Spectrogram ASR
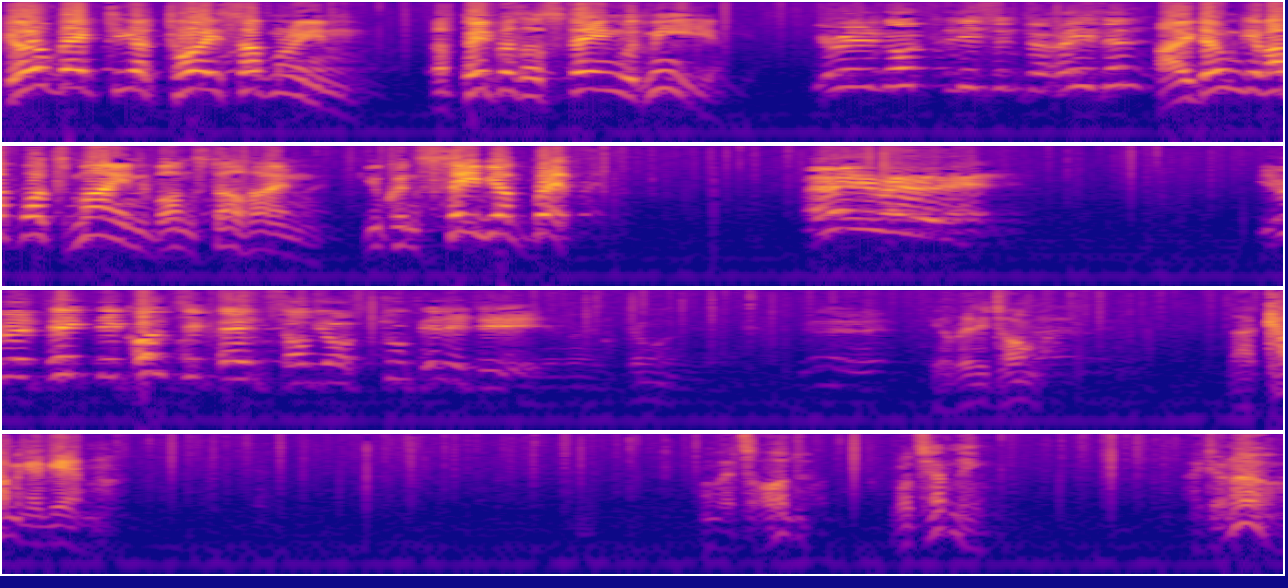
Go back to your toy submarine. The papers are staying with me. You will not listen to reason? I don't give up what's mine, von Stahlheim. You can save your breath. Very well then. You will take the consequence of your stupidity. You ready, Tom? They're coming again. Well, that's odd. What's happening? I don't know.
